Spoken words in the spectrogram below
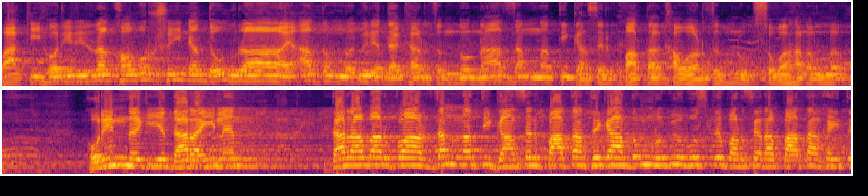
বাকি হরিণীরা খবর শুই না দৌড়ায় আদম নবীরে দেখার জন্য, না জান্নাতি গাছের পাতা খাওয়ার জন্য। সোবাহান আল্লাহ হরিণ গিয়ে দাঁড়াইলেন। দাঁড়াবার পর জান্নাতি গাছের পাতা থেকে আদম নবীও বুঝতে পারছে এরা পাতা খাইতে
